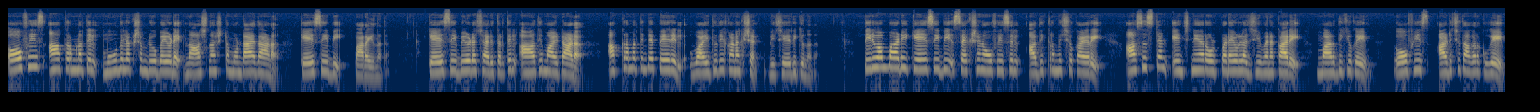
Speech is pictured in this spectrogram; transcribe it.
ഓഫീസ് ആക്രമണത്തിൽ മൂന്ന് ലക്ഷം രൂപയുടെ നാശനഷ്ടമുണ്ടായതാണ് കെ സി ബി പറയുന്നത്. കെ സി ബിയുടെ ചരിത്രത്തിൽ ആദ്യമായിട്ടാണ് അക്രമത്തിന്റെ പേരിൽ വൈദ്യുതി കണക്ഷൻ വിച്ഛേദിക്കുന്നത്. Thiruvambady K C B section ഓഫീസിൽ അതിക്രമിച്ചു കയറി അസിസ്റ്റന്റ് എഞ്ചിനീയർ ഉൾപ്പെടെയുള്ള ജീവനക്കാരെ മർദ്ദിക്കുകയും ഓഫീസ് അടിച്ചു തകർക്കുകയും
